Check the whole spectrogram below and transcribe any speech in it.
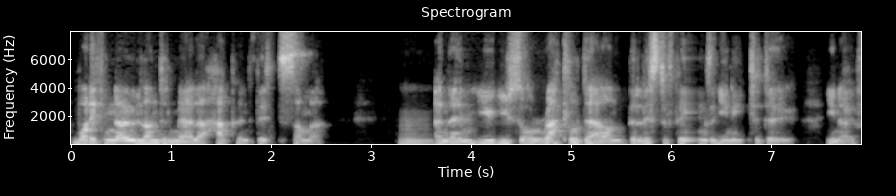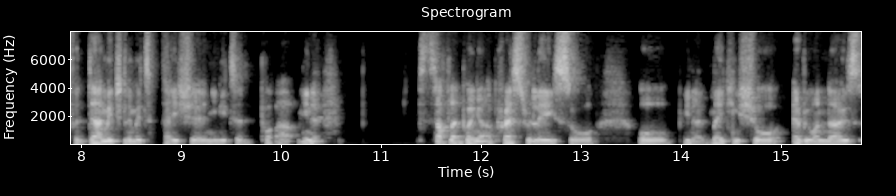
what if no London Mela happened this summer? Hmm. And then you you sort of rattle down the list of things that you need to do. You know, for damage limitation, you need to put up, you know, stuff like putting out a press release or or you know making sure everyone knows,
